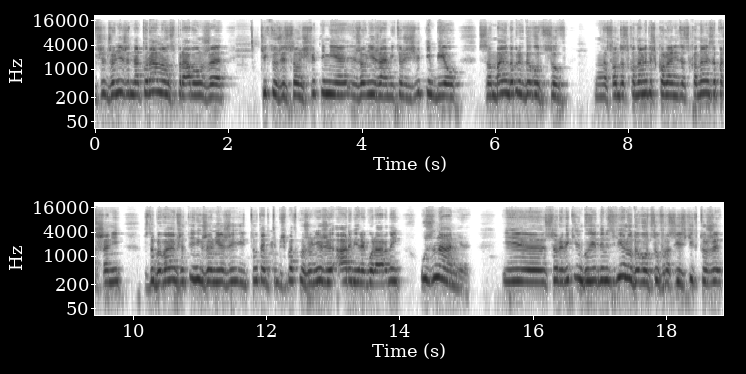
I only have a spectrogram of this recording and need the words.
wśród żołnierzy naturalną sprawą, że ci, którzy są świetnymi żołnierzami, którzy świetnie biją, są, mają dobrych dowódców, są doskonale wyszkoleni, doskonale zapatrzeni, zdobywają wśród innych żołnierzy i tutaj w tym przypadku żołnierzy armii regularnej uznanie. I e, Surowikin był jednym z wielu dowódców rosyjskich, którzy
